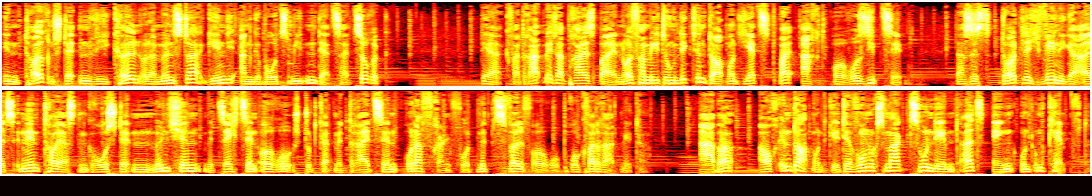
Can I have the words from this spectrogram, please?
In teuren Städten wie Köln oder Münster gehen die Angebotsmieten derzeit zurück. Der Quadratmeterpreis bei Neuvermietung liegt in Dortmund jetzt bei 8,17 Euro. Das ist deutlich weniger als in den teuersten Großstädten München mit 16 Euro, Stuttgart mit 13 oder Frankfurt mit 12 Euro pro Quadratmeter. Aber auch in Dortmund gilt der Wohnungsmarkt zunehmend als eng und umkämpft.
